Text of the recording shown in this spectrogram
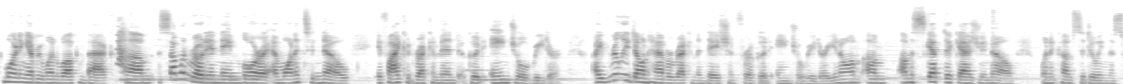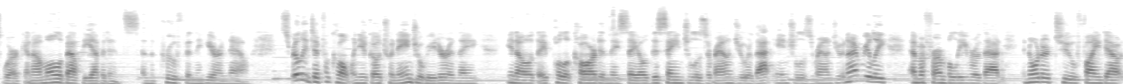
Good morning, everyone. Welcome back. Um, someone wrote in named Laura and wanted to know if I could recommend a good angel reader. I really don't have a recommendation for a good angel reader. You know, I'm, I'm, I'm a skeptic, as you know, when it comes to doing this work, and I'm all about the evidence and the proof in the here and now. It's really difficult when you go to an angel reader and they you know, they pull a card and they say, oh, this angel is around you or that angel is around you. And I really am a firm believer that in order to find out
